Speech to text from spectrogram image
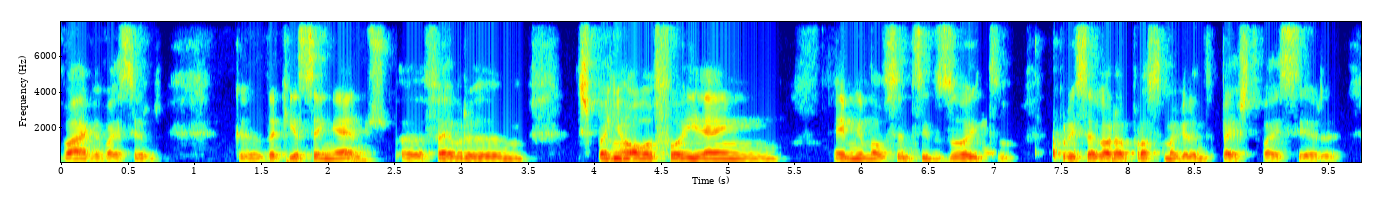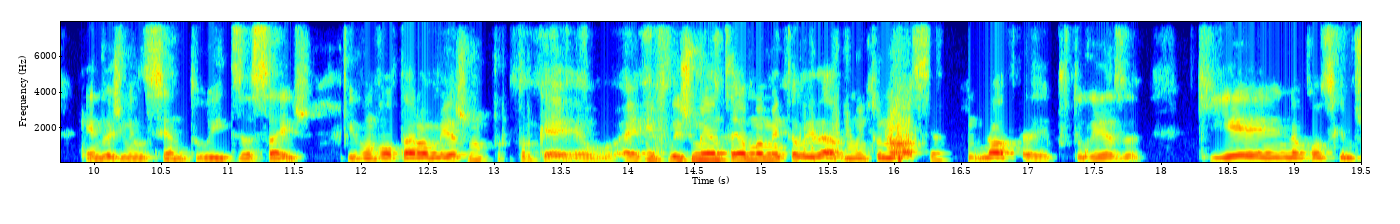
vaga vai ser daqui a 100 anos. A febre espanhola foi em, em 1918, por isso agora a próxima grande peste vai ser em 2116 e vão voltar ao mesmo porque é, é, infelizmente é uma mentalidade muito nossa, nossa e portuguesa, que é não conseguimos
